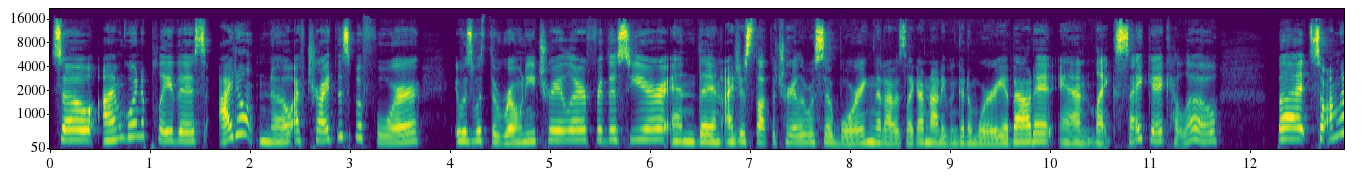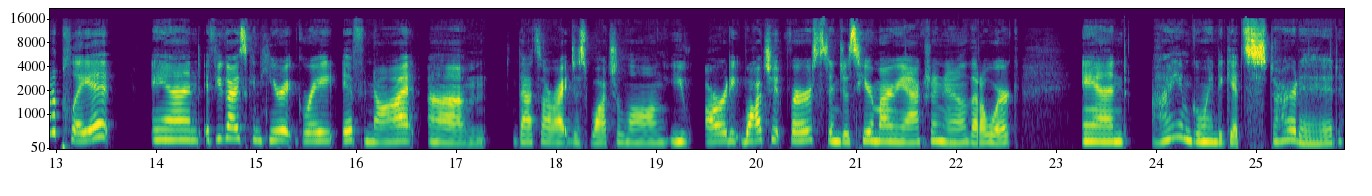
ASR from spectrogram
So I'm going to play this. I don't know. I've tried this before. It was with the RHONY trailer for this year. And then I just thought the trailer was so boring that I was like, I'm not even going to worry about it. And like, psychic, hello. But so I'm going to play it. And if you guys can hear it, great. If not, um, that's all right. Just watch along. You already watch it first and just hear my reaction. You know, that'll work. And I am going to get started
